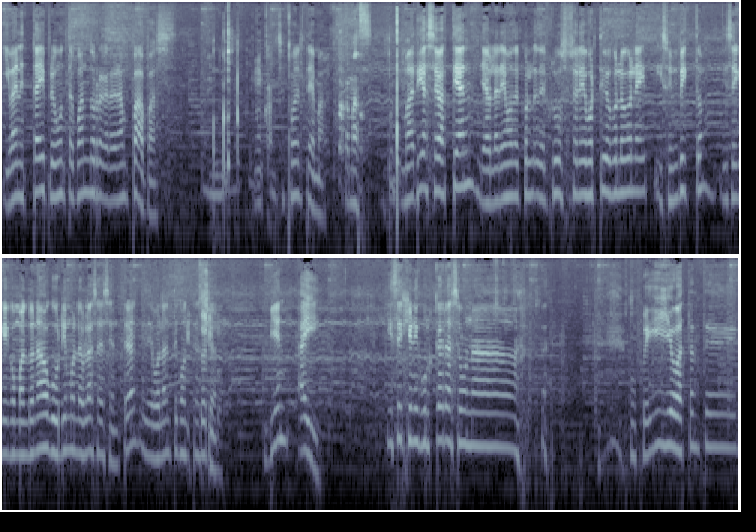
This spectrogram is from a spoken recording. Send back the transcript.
Iván Stay pregunta cuándo regalarán papas. Nunca. Ese fue el tema. Jamás. Matías Sebastián, ya hablaremos del, Club Social y Deportivo Colo Colate, hizo invicto. Dice que con Maldonado cubrimos la plaza de central y de volante contención. Histórico. Bien ahí. Y Sergio Niculcar hace una un jueguillo bastante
